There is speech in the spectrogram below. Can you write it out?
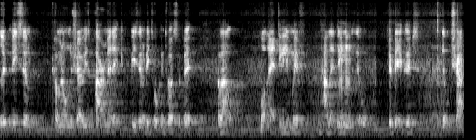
Luke Neeson coming on the show. He's a paramedic. He's going to be talking to us a bit about what they're dealing with and how they're dealing Mhm. with it all. It'd be a good little chat.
